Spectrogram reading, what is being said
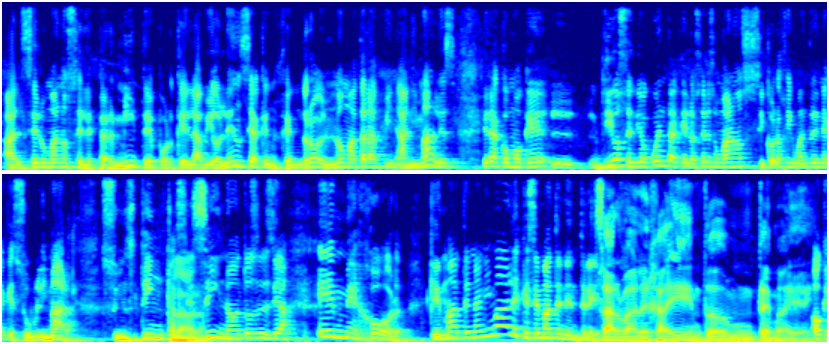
al ser humano se le permite, porque la violencia que engendró el no matar a animales, era como que Dios se dio cuenta que los seres humanos psicológicamente tenían que sublimar su instinto Claro. asesino. Entonces decía, es mejor que maten animales que se maten entre ellos. Sarva Alejaim, todo un tema ahí. Ok.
